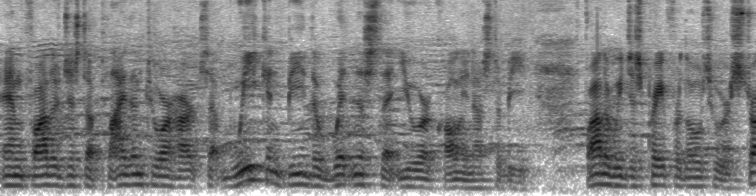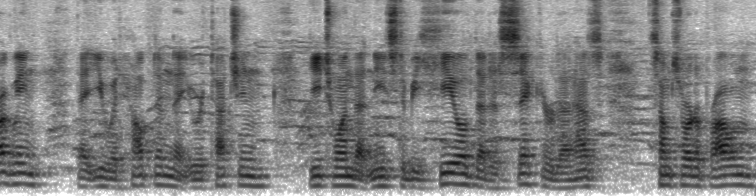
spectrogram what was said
and Father, just apply them to our hearts that we can be the witness that you are calling us to be. Father, we just pray for those who are struggling, that you would help them, that you are touching each one that needs to be healed, that is sick or that has some sort of problem.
